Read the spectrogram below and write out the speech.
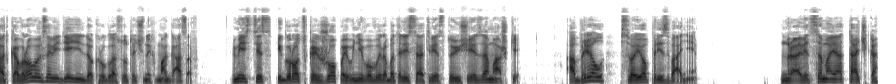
от ковровых заведений до круглосуточных магазов. Вместе с игротской жопой у него выработались соответствующие замашки. Обрел свое призвание. «Нравится моя тачка?»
